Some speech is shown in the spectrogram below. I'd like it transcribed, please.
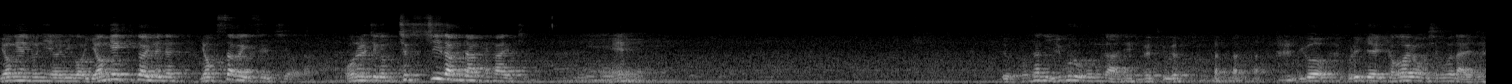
영의 눈이 열리고 영의 귀가 열리는 역사가 있을지어다. 오늘 지금 즉시 당장 행할지. 아멘. 그 권사님 일부러 그런 거 아니에요 지금 이거 우리 교회 경험해 보신 분 알죠?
